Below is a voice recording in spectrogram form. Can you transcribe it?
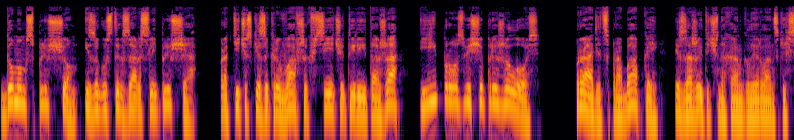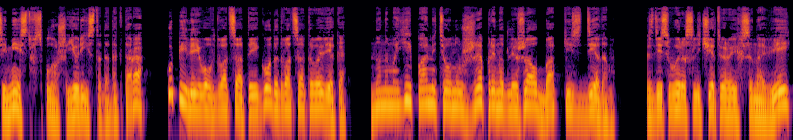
домом с плющом из-за густых зарослей плюща, практически закрывавших все четыре этажа, и прозвище прижилось. Прадед с прабабкой из зажиточных англо-ирландских семейств, сплошь юриста до доктора, купили его в двадцатые годы двадцатого века, но на моей памяти он уже принадлежал бабке с дедом. Здесь выросли четверо их сыновей,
